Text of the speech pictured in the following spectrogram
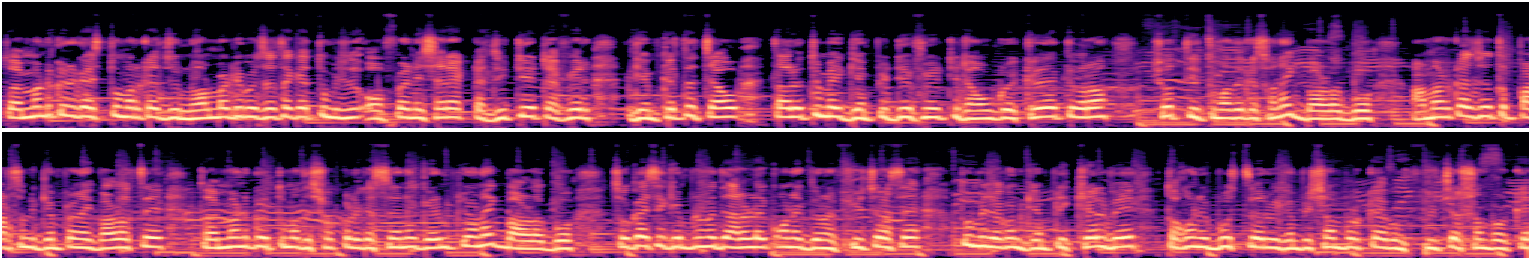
তো আমি মনে করি গাছ তোমার কাছে যদি নর্মাল ডিভাইস থাকে, তুমি যদি অফলাইনে সেরা একটা জিটিএ টাইপের গেম খেলতে চাও, তাহলে তুমি এই গেমটি ডেফিনেটলি ডাউনলোড করে খেলে দেখতে পারো। সত্যি, তোমাদের কাছে অনেক ভালো লাগবো। আমার কাছে যেহেতু পার্সোনালি গেমটা অনেক ভালো লাগছে, তো আমি মনে করি তোমাদের সকলের কাছে অনেক গেমটি অনেক ভালো লাগবো। সো গাইস এই গেমটির মধ্যে আরও অনেক ধরনের ফিচার আছে। তুমি যখন গেমটি খেলবে, তখনই বুঝতে পারবে গেমটি সম্পর্কে এবং ফিচার সম্পর্কে।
